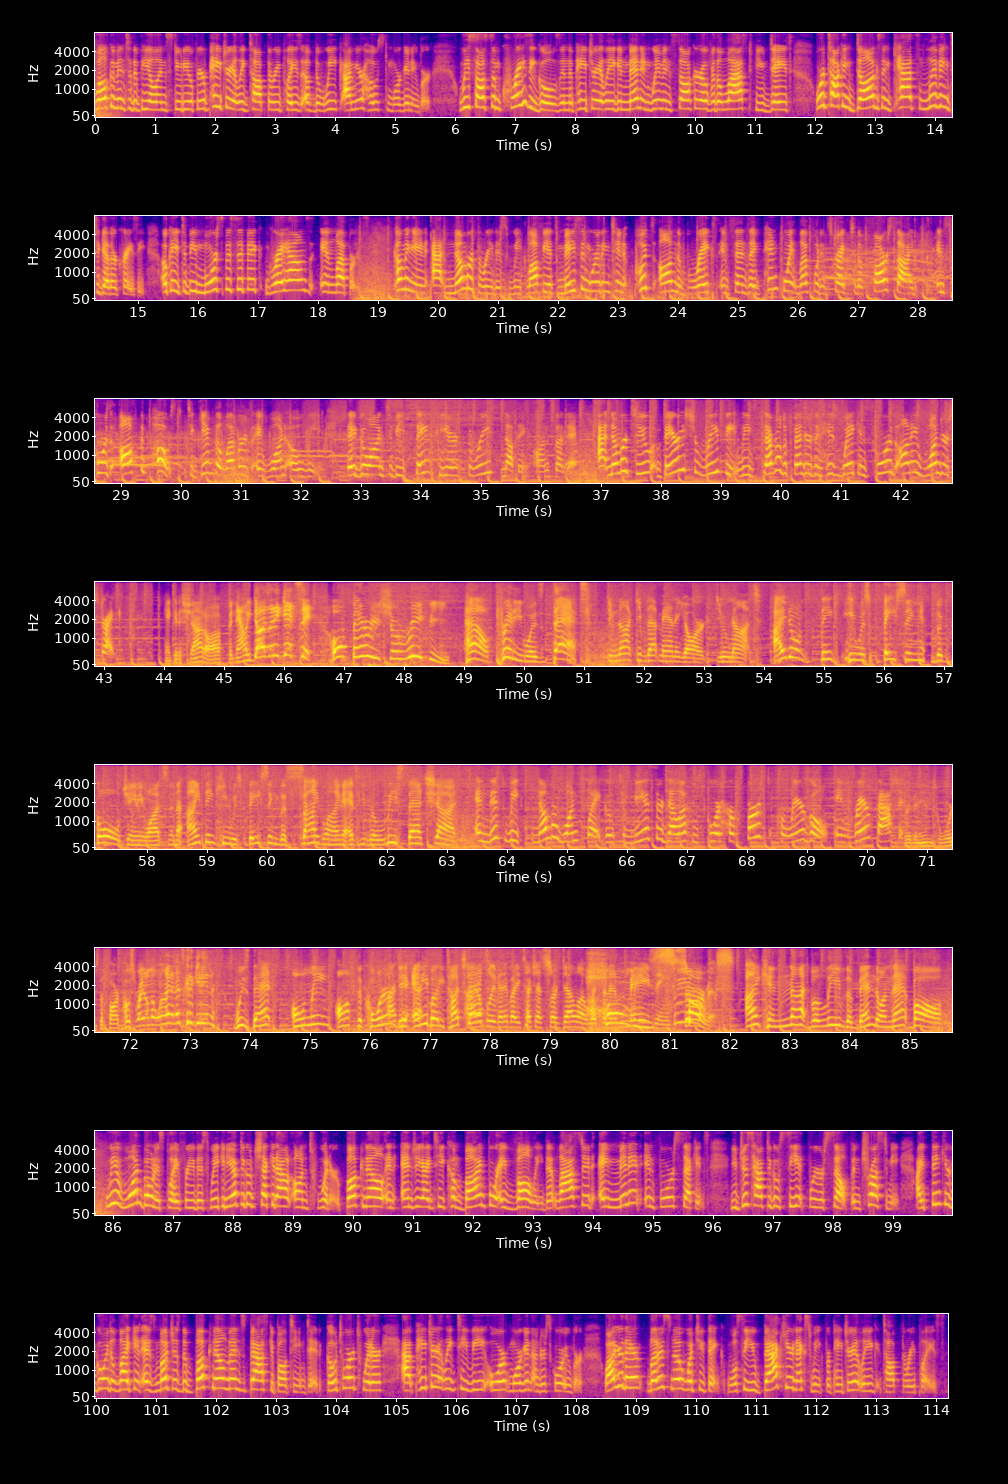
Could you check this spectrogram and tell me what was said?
Welcome into the PLN studio for your Patriot League top three plays of the week. I'm your host, Morgan Uber. We saw some crazy goals in the Patriot League in men and women's soccer over the last few days. We're talking dogs and cats living together crazy. Okay, to be more specific, greyhounds and leopards. Coming in at number three this week, Lafayette's Mason Worthington puts on the brakes and sends a pinpoint left-footed strike to the far side and scores off the post to give the Leopards a 1-0 lead. They'd go on to beat St. Peter's 3-0 on Sunday. At number two, Barry Sharifi leaves several defenders in his wake and scores on a wonder strike. Can't get a shot off, but now he does and he gets it! Oh, Barry Sharifi! How pretty was that? Do not give that man a yard. Do not. I don't think he was facing the goal, Jamie Watson. I think he was facing the sideline as he released that shot. And this week's number one play goes to Mia Sardella, who scored her first career goal in rare fashion. Driven in towards the far post, right on the line, and that's going to get in. Was that only off the corner? I Did anybody touch that? I don't believe anybody touched that Sardella with Holy an amazing smokes. service. I cannot believe the bend on that ball. We have one bonus play for you this week, and you have to go check it out on Twitter. Bucknell and NJIT combined for a volley that lasted a minute and four seconds. You just have to go see it for yourself, and trust me, I think you're going to like it as much as the Bucknell men's basketball team did. Go to our Twitter at Patriot League TV or Morgan underscore Uber. While you're there, let us know what you think. We'll see you back here next week for Patriot League Top 3 Plays.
